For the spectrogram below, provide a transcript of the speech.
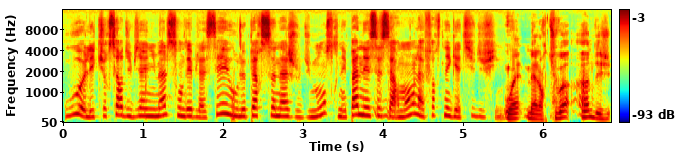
où les curseurs du bien et du mal sont déplacés, où le personnage du monstre n'est pas nécessairement la force négative du film. Ouais, mais alors tu vois, un des,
